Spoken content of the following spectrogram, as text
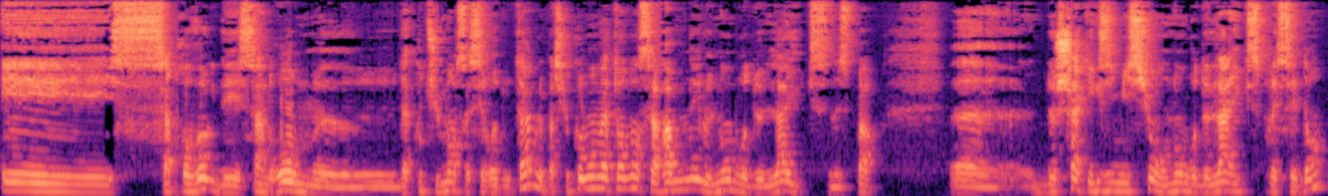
Et ça provoque des syndromes euh, d'accoutumance assez redoutables, parce que comme on a tendance à ramener le nombre de likes, n'est-ce pas, euh, de chaque exhibition au nombre de likes précédents,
